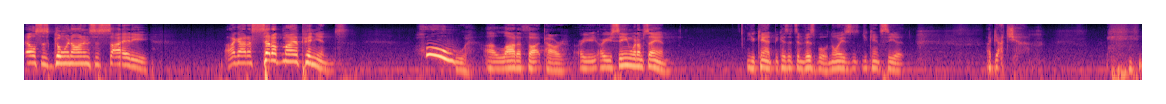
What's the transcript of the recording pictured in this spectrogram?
else is going on in society. I got to set up my opinions. Whoo! A lot of thought power. Are you, are you seeing what I'm saying? You can't because it's invisible. Noise, you can't see it. I got you.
